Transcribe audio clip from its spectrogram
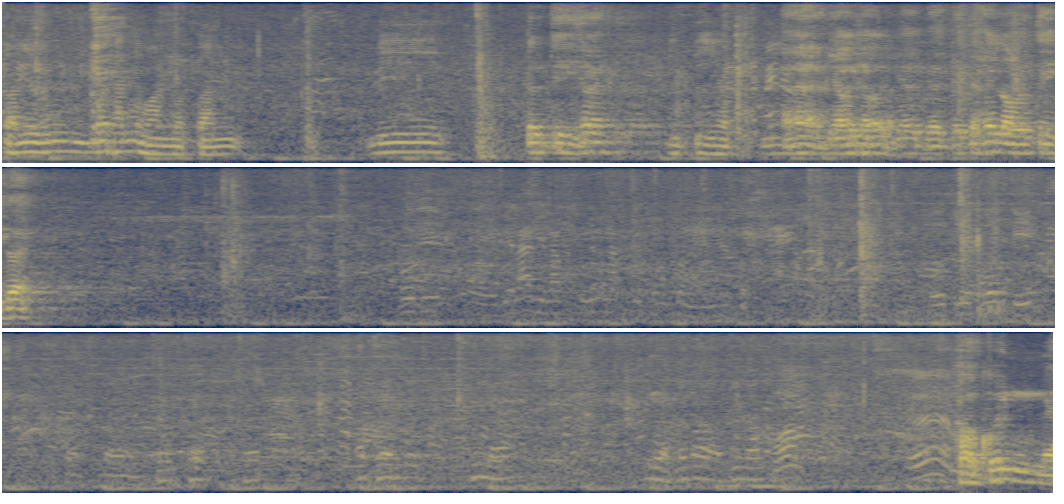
ตอนนี้ผมไม่ทันหอนหรอกตอนมีดนตรีใช่ไหมดนตรีครับเออเดี๋ยวเดี๋ยวเดี๋ยวเดี๋ยวจะให้ลองดนตรีด้วยขอบคุณใน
